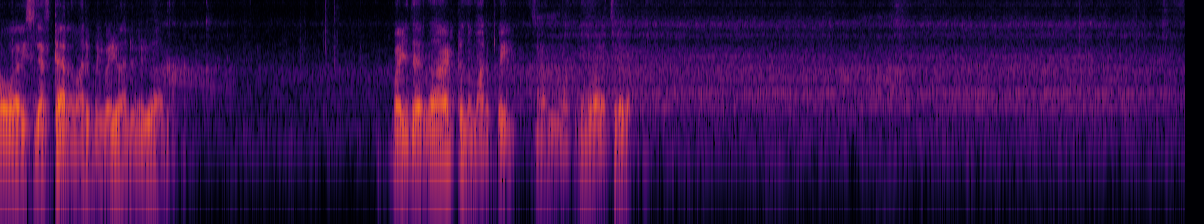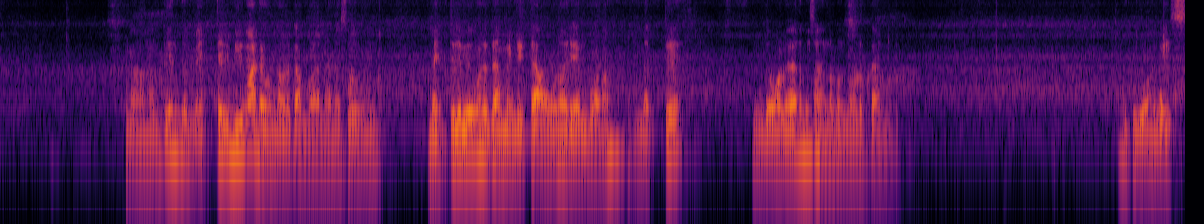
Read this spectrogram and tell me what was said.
ഓ ഐസ് ലെഫ്റ്റ് ആയിരുന്നു. മാറിപ്പോയി. വഴി മാറി വഴി മാറി. വഴി മാറിപ്പോയി. സാറിൽ നോക്കുന്നത് വളച്ചെടുക്കാം ആദ്യം എന്താ മെറ്റൽ ബീം കൊണ്ട് നടക്കാൻ സോ മെറ്റൽ ബീം കൊടുക്കാൻ വേണ്ടി ടൗൺ വരെ പോകണം എന്നിട്ട് എന്തോ വേറെ ഒന്ന് സാധനം കൊണ്ടു കൊടുക്കാനുണ്ട്. നമുക്ക് പോകാം guys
